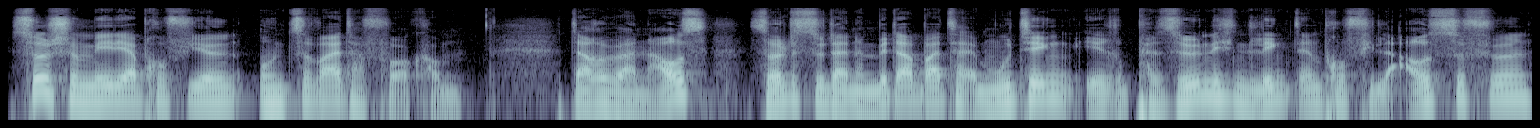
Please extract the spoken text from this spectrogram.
Social Media Profilen und so weiter vorkommen. Darüber hinaus solltest du deine Mitarbeiter ermutigen, ihre persönlichen LinkedIn-Profile auszufüllen,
